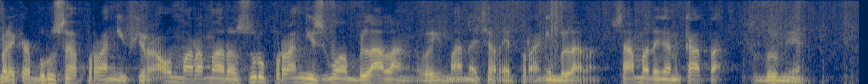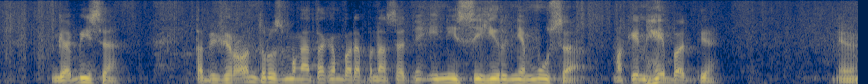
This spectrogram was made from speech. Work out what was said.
Mereka berusaha perangi. Fir'aun marah-marah, suruh perangi semua belalang. Bagaimana caranya perangi belalang? Sama dengan kata sebelumnya. Nggak bisa. Tapi Fir'aun terus mengatakan pada penasihatnya, ini sihirnya Musa. Makin hebat dia. Ya.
